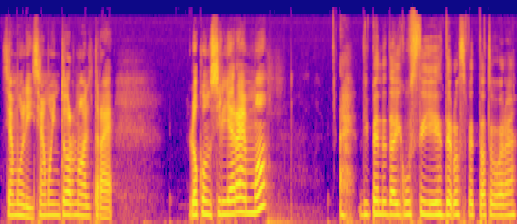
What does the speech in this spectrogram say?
siamo lì, siamo intorno al 3. Lo consiglieremmo? Dipende dai gusti dello spettatore.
